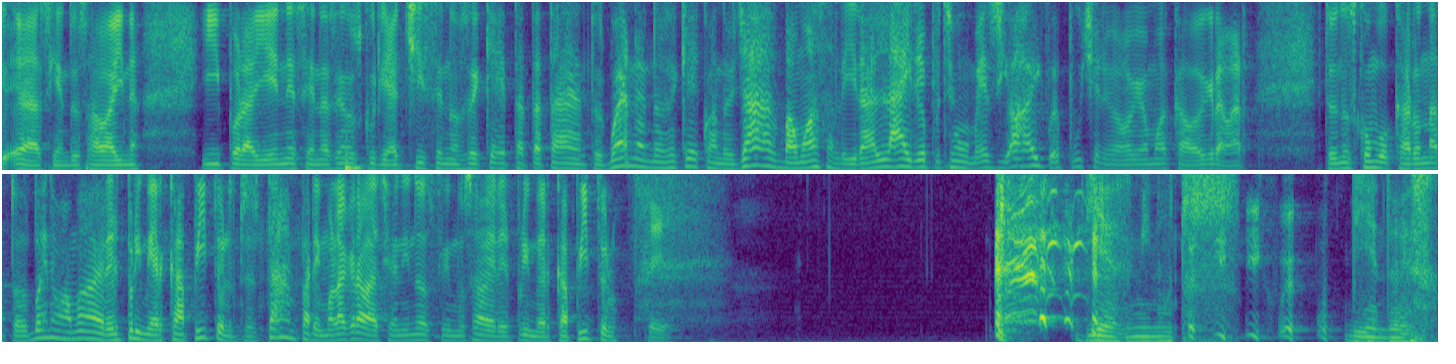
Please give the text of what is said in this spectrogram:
eh, haciendo esa vaina y por ahí en escenas se nos ocurría chistes, no sé qué, ta, ta, ta. Entonces, bueno, no sé qué, cuando ya vamos a salir al aire el próximo mes, y ay, güey, pucha, no habíamos acabado de grabar. Entonces nos convocaron a todos, bueno, vamos a ver el primer capítulo. Entonces, tan, paremos la grabación y nos fuimos a ver el primer capítulo. Sí. Diez minutos viendo eso.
